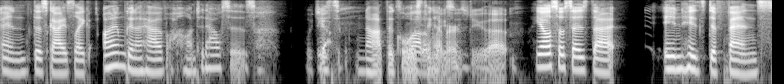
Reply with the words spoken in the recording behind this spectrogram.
And this guy's like, I'm going to have haunted houses, which Yeah. is not the coolest thing ever. do that. He also says that in his defense,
